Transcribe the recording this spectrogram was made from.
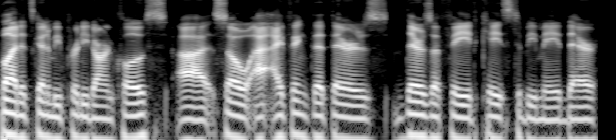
but it's going to be pretty darn close. Uh, so I, I, think that there's there's a fade case to be made there.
